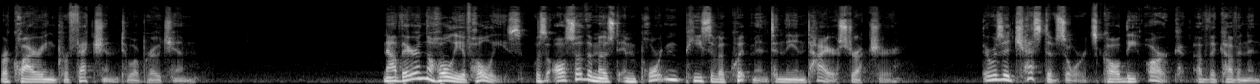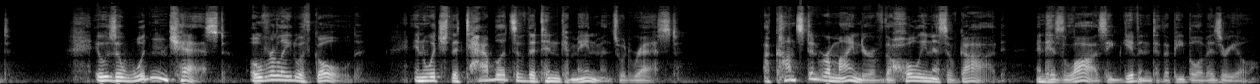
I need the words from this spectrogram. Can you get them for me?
requiring perfection to approach him. Now, there in the Holy of Holies was also the most important piece of equipment in the entire structure. There was a chest of sorts called the Ark of the Covenant. It was a wooden chest overlaid with gold, in which the tablets of the Ten Commandments would rest. A constant reminder of the holiness of God and his laws he'd given to the people of Israel.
